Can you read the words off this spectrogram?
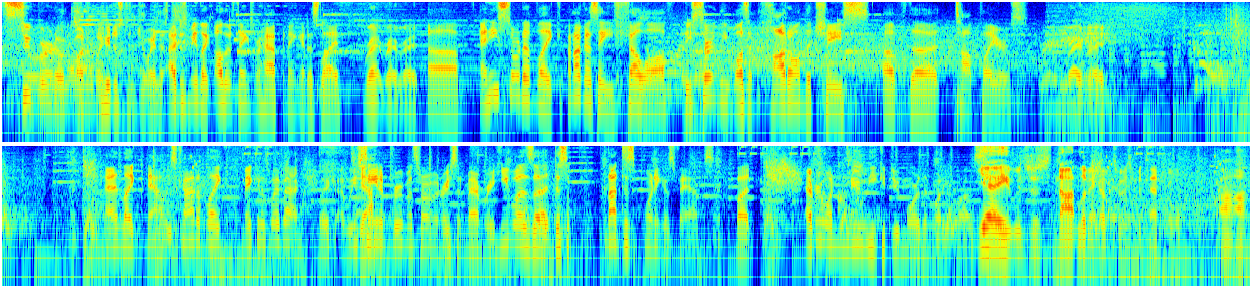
super an Overwatch player. He just enjoyed it. I just mean like other things were happening in his life. right, right, right. Um, and he sort of like, I'm not going to say he fell off, but he certainly wasn't hot on the chase of the top players. Right, right. And like now he's kind of like making his way back. Like we've Yeah. seen improvements from him in recent memory. He was uh, dis- not disappointing his fans, but everyone knew he could do more than what he was. Yeah, he was just not living up to his potential. Um,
